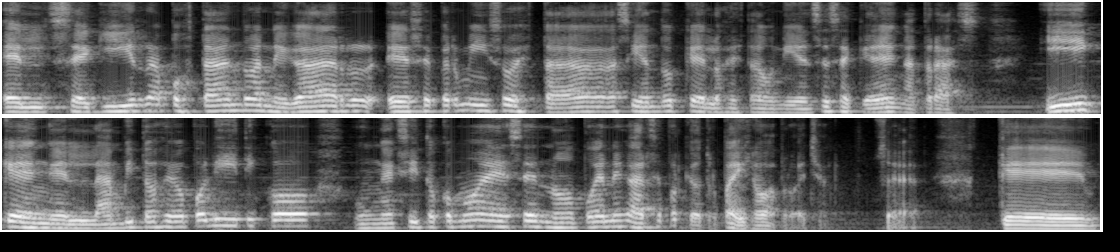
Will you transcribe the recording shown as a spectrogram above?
el seguir apostando a negar ese permiso está haciendo que los estadounidenses se queden atrás y que en el ámbito geopolítico un éxito como ese no puede negarse porque otro país lo va a aprovechar. O sea, que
